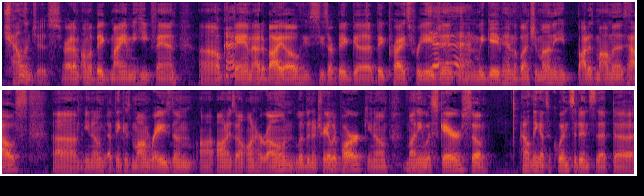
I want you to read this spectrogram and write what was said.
challenges. Right, I'm, I'm, a big Miami Heat fan. Um, okay. Bam Adebayo, he's he's our big uh, big prize free agent, yeah. and we gave him a bunch of money. He bought his mama his house. Um, you know, I think his mom raised him uh, on his own, on her own. Lived in a trailer park. You know, money was scarce, so I don't think that's a coincidence that uh,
